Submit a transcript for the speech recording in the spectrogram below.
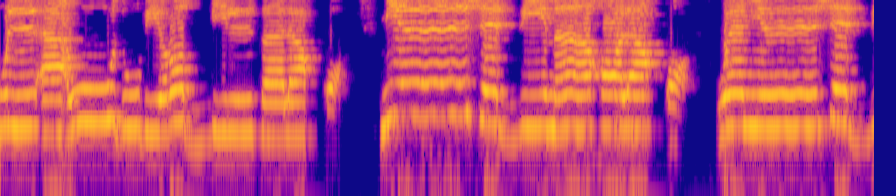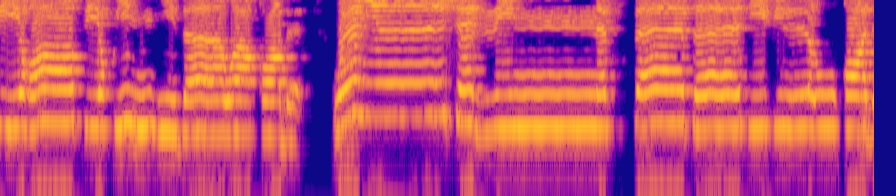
قل أعوذ برب الفلق من شر ما خلق ومن شر غافق إذا وقب ومن شر النفاثات في العقد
